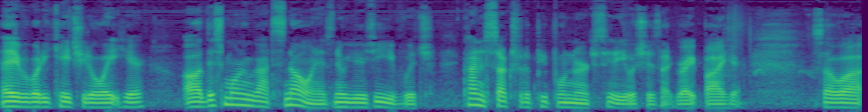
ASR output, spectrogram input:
Hey everybody, K8 here. Uh, this morning we got snow and it's New Year's Eve, which kind of sucks for the people in New York City, which is like right by here. So, uh,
